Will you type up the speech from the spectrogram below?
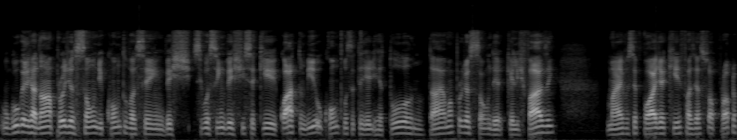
O Google já dá uma projeção de quanto você investir, se você investisse aqui 4 mil, quanto você teria de retorno, tá? É uma projeção de, que eles fazem, mas você pode aqui fazer a sua própria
